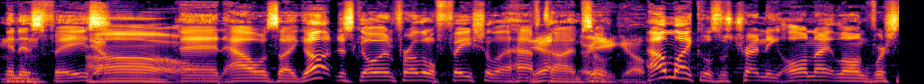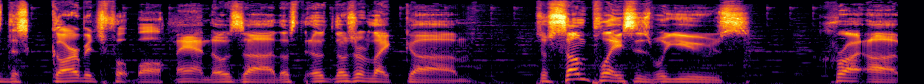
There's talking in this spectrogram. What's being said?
in his face. Oh. And Al was like, oh, just go in for a little facial at halftime. Yeah, there so you go. Al Michaels was trending all night long versus this garbage football. Man, those uh those those are like um so some places will use uh,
